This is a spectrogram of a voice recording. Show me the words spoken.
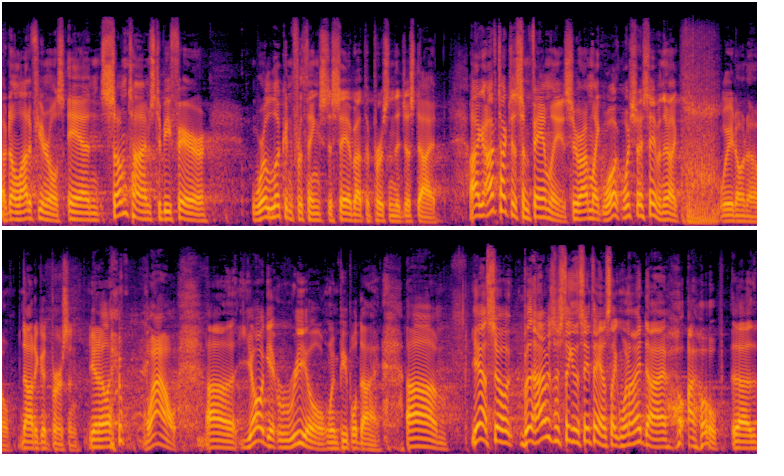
I've done a lot of funerals. And sometimes, to be fair, we're looking for things to say about the person that just died. I, have talked to some families who I'm like, what, what should I say? And they're like, we don't know. Not a good person. You know, like, wow. Uh, y'all get real when people die. Um, yeah, so, but I was just thinking the same thing. I was like, when I die, ho- I hope, uh,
